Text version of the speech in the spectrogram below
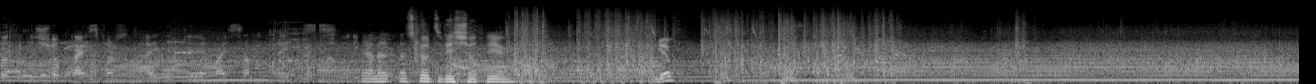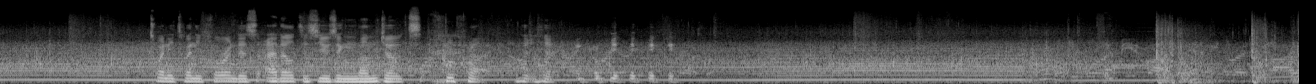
go to the shop, guys. First, I need to buy some plates. Yeah, let, let's go to this shop here. Yep. Twenty twenty four, and this adult is using mum jokes. yeah. Ultra One, be advised. Enemy threat is high.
